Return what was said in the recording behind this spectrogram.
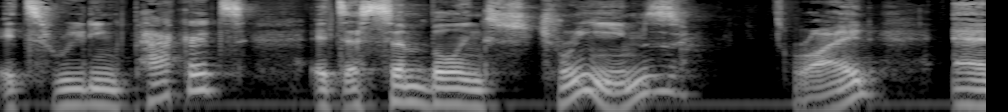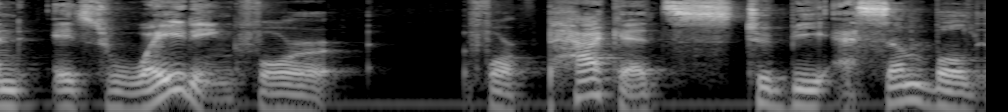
it's reading packets, it's assembling streams, right? And it's waiting for for packets to be assembled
